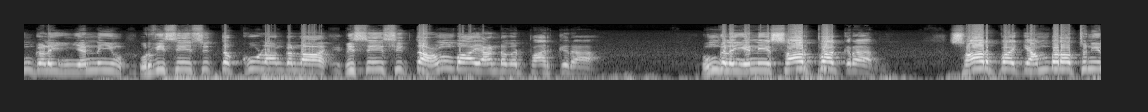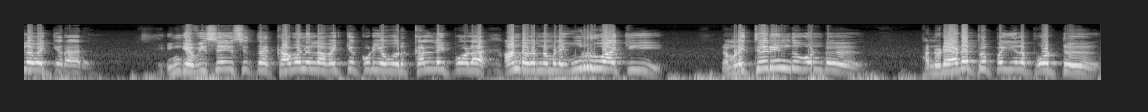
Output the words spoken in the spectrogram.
உங்களையும் என்னையும் ஒரு விசேஷித்த கூழாங்கல்லாய் விசேஷித்த அம்பாய் ஆண்டவர் பார்க்கிறார். உங்களை என்னை சார்பாக்கிறார். சார்பாக்கி அம்பரா துணியில வைக்கிறார். இங்க விசேஷித்த கவனில வைக்கக்கூடிய ஒரு கல்லை போல ஆண்டவர் நம்மளை உருவாக்கி நம்மளை தெரிந்து கொண்டு தன்னுடைய அடைப்பு பையில போட்டு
